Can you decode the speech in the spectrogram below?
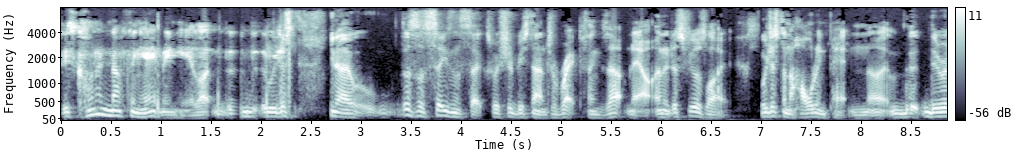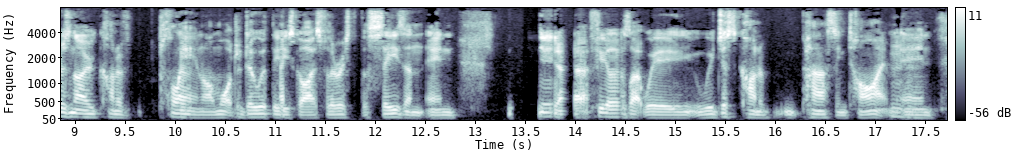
there's kind of nothing happening here. Like we just, you know, this is season six. We should be starting to wrap things up now, and it just feels like we're just in a holding pattern. Uh, there is no kind of plan on what to do with these guys for the rest of the season, and you know, it feels like we we're just kind of passing time. Mm. And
